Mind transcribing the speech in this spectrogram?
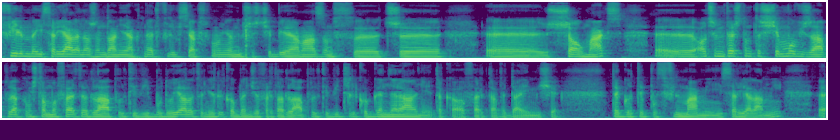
filmy i seriale na żądanie, jak Netflix, jak wspomniany przez Ciebie Amazon, czy Showmax, e, o czym zresztą też się mówi, że Apple jakąś tam ofertę dla Apple TV buduje, ale to nie tylko będzie oferta dla Apple TV, tylko generalnie taka oferta wydaje mi się tego typu z filmami i serialami. Yy,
